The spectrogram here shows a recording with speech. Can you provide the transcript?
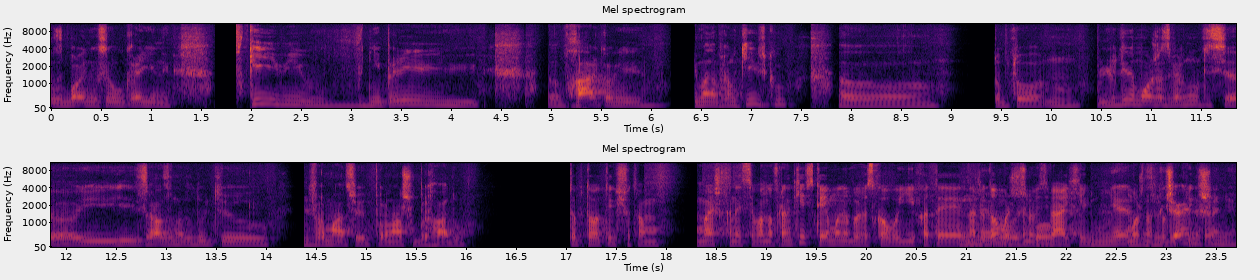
Збройних сил України. В Києві, в Дніпрі, е, в Харкові, Івано-Франківську. Е, Тобто ну, людина може звернутися і їй зразу нададуть е, інформацію про нашу бригаду. Тобто, от якщо там мешканець Івано-Франківська, йому не обов'язково їхати на Не Житомирщину, в Ні, можна звичайно, туди що ні.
